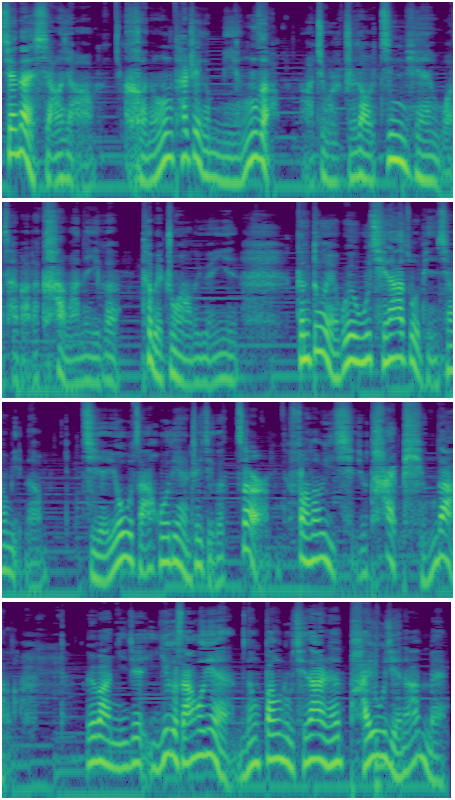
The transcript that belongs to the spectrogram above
现在想想啊。可能他这个名字啊，就是直到今天我才把它看完的一个特别重要的原因。跟东野圭吾其他作品相比呢，《解忧杂货店》这几个字儿放到一起就太平淡了，对吧？你这一个杂货店能帮助其他人排忧解难呗？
